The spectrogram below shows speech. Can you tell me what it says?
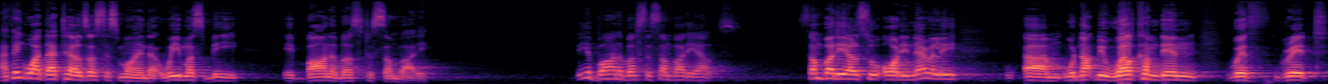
I think what that tells us this morning that we must be a Barnabas to somebody. Be a Barnabas to somebody else. Somebody else who ordinarily um, would not be welcomed in with great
